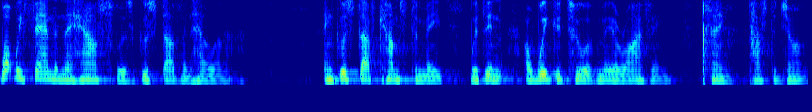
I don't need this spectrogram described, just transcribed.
what we found in the house was Gustav and Helena. And Gustav comes to me within a week or two of me arriving, saying, Pastor John,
